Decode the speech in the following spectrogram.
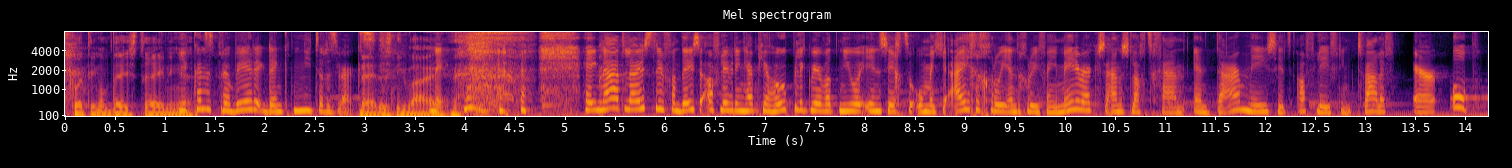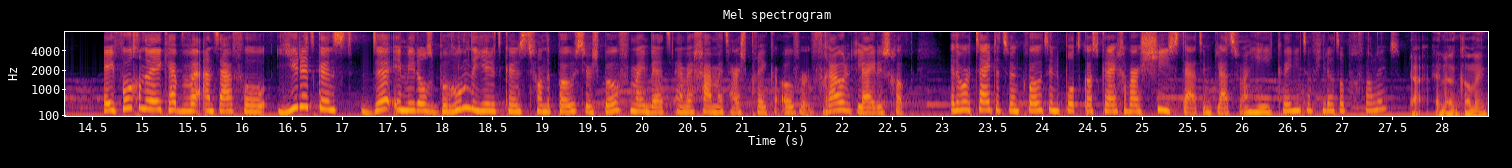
20% korting op deze trainingen. Je kunt het proberen, ik denk niet dat het werkt. Nee, dat is niet waar. Nee. Na het luisteren van deze aflevering heb je hopelijk weer wat nieuwe inzichten om met je eigen groei en de groei van je medewerkers aan de slag te gaan. En daarmee zit aflevering 12 erop. Hey, volgende week hebben we aan tafel Judith Kunst, de inmiddels beroemde Judith Kunst van de posters boven mijn bed. En wij gaan met haar spreken over vrouwelijk leiderschap. Het wordt tijd dat we een quote in de podcast krijgen waar she staat in plaats van he. Ik weet niet of je dat opgevallen is. Ja, en dan kan ik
